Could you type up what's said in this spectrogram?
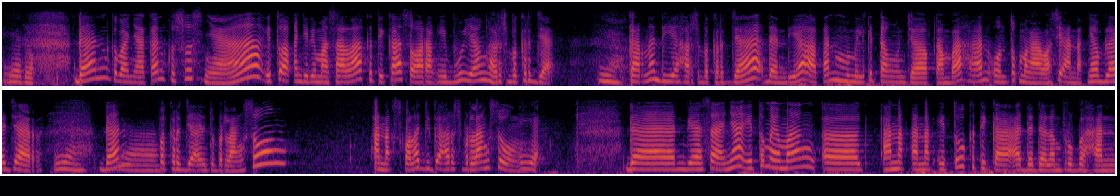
iya dok Dan kebanyakan khususnya itu akan jadi masalah ketika seorang ibu yang harus bekerja. iya Karena dia harus bekerja dan dia akan memiliki tanggung jawab tambahan untuk mengawasi anaknya belajar. iya Dan iya. pekerjaan itu berlangsung, anak sekolah juga harus berlangsung. Iya, Dan biasanya itu memang eh, anak-anak itu ketika ada dalam perubahan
